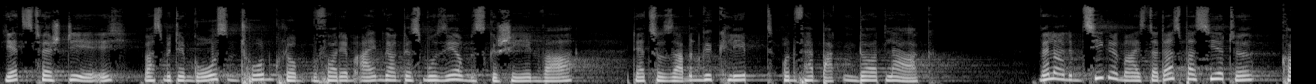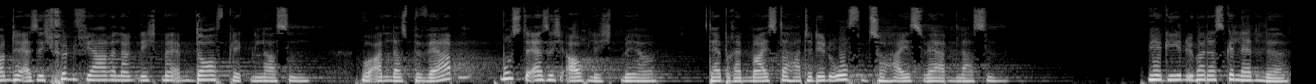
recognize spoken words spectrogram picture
Jetzt verstehe ich, was mit dem großen Tonklumpen vor dem Eingang des Museums geschehen war, der zusammengeklebt und verbacken dort lag. Wenn einem Ziegelmeister das passierte, konnte er sich fünf Jahre lang nicht mehr im Dorf blicken lassen. Woanders bewerben musste er sich auch nicht mehr. Der Brennmeister hatte den Ofen zu heiß werden lassen. Wir gehen über das Gelände.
